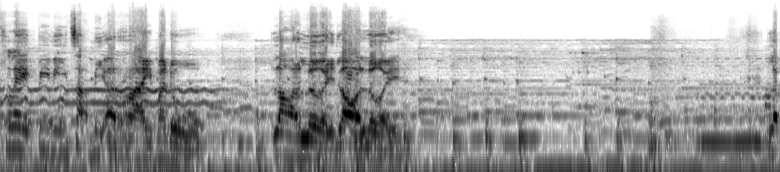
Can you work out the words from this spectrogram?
เพลงปีนี้จะมีอะไรมาดู รอเลย รอเลย แล้ว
